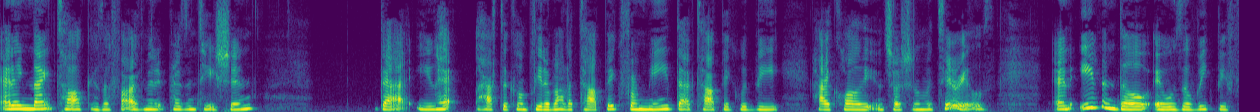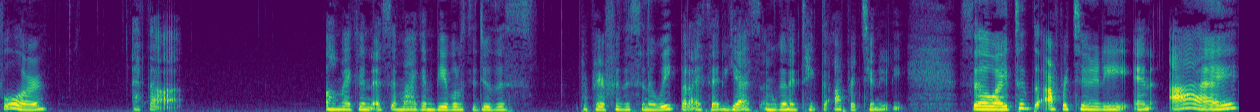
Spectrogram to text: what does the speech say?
An Ignite Talk is a five minute presentation that you ha- have to complete about a topic. For me, that topic would be high quality instructional materials. And even though it was a week before, I thought, oh my goodness, am I going to be able to do this, prepare for this in a week? But I said, yes, I'm going to take the opportunity. So I took the opportunity and I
